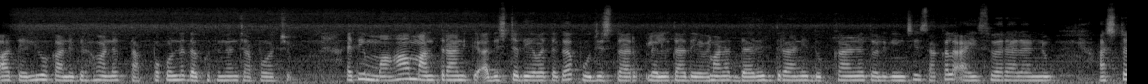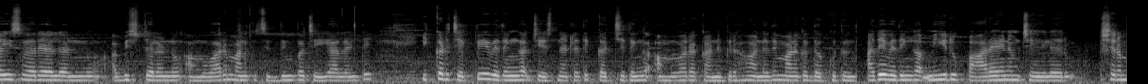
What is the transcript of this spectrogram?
ఆ తెలివి ఒక అనుగ్రహం అనేది తప్పకుండా దక్కుతుందని చెప్పవచ్చు. అయితే మహామంత్రానికి అధిష్ట దేవతగా పూజిస్తారు. లలితాదేవి మన దరిద్రాన్ని దుఃఖాన్ని తొలగించి సకల ఐశ్వర్యాలను అష్టైశ్వర్యాలను అభిష్టలను అమ్మవారు మనకు సిద్ధింప చేయాలంటే ఇక్కడ చెప్పే విధంగా చేసినట్లయితే ఖచ్చితంగా అమ్మవారి యొక్క అనుగ్రహం అనేది మనకు దక్కుతుంది. అదేవిధంగా మీరు పారాయణం చేయలేరు. అక్షరం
